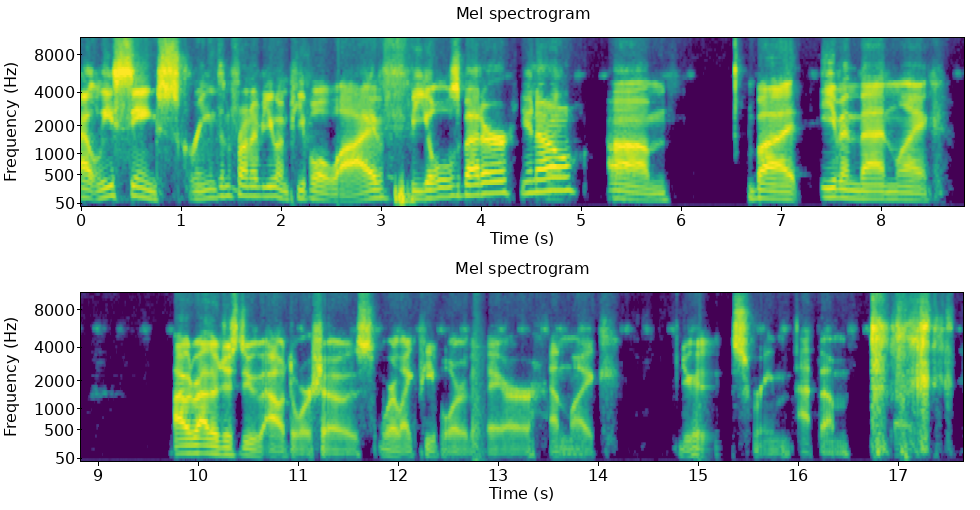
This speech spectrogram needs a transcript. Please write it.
at least seeing screens in front of you and people live feels better, you know. Um, but even then, like I would rather just do outdoor shows where like people are there and like you could scream at them. Right.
